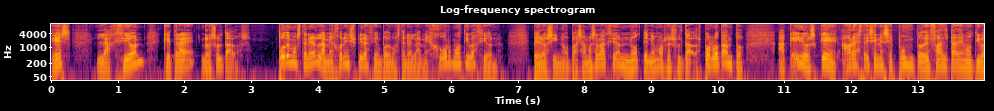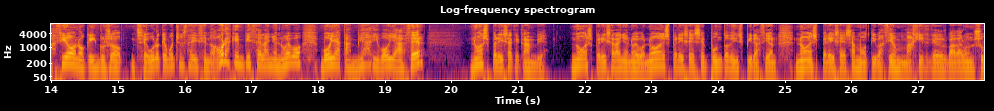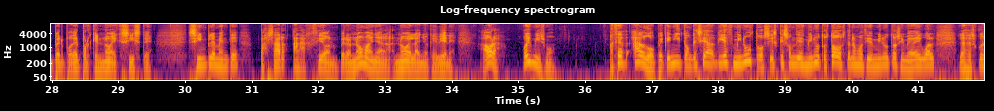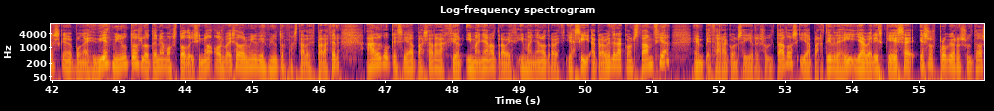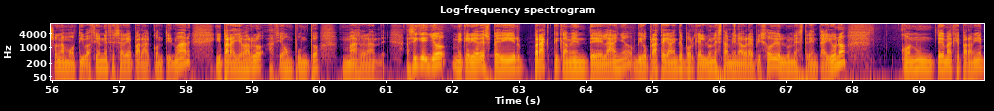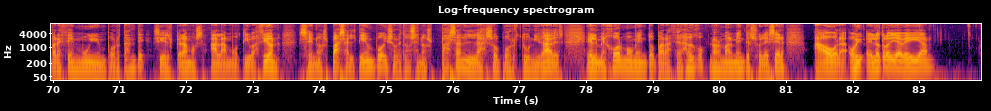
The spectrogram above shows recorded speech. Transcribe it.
es la acción que trae resultados. Podemos tener la mejor inspiración, podemos tener la mejor motivación, pero si no pasamos a la acción no tenemos resultados. Por lo tanto, aquellos que ahora estáis en ese punto de falta de motivación o que incluso seguro que muchos estáis diciendo, ahora que empieza el año nuevo voy a cambiar y voy a hacer, no esperéis a que cambie. No esperéis al año nuevo, no esperéis a ese punto de inspiración, no esperéis a esa motivación mágica que os va a dar un superpoder porque no existe. Simplemente pasar a la acción, pero no mañana, no el año que viene. Ahora, hoy mismo, Haced algo pequeñito, aunque sea 10 minutos, si es que son 10 minutos, todos tenemos 10 minutos y me da igual las excusas que me pongáis. 10 minutos lo tenemos todo y si no, os vais a dormir 10 minutos más tarde para hacer algo que sea pasar a la acción y mañana otra vez y mañana otra vez. Y así, a través de la constancia, empezar a conseguir resultados y a partir de ahí ya veréis que esos propios resultados son la motivación necesaria para continuar y para llevarlo hacia un punto más grande. Así que yo me quería despedir prácticamente el año, digo prácticamente porque el lunes habrá episodio, el lunes 31 con un tema que para mí me parece muy importante. Si esperamos a la motivación, se nos pasa el tiempo y sobre todo se nos pasan las oportunidades. El mejor momento para hacer algo normalmente suele ser ahora. Hoy, el otro día veía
